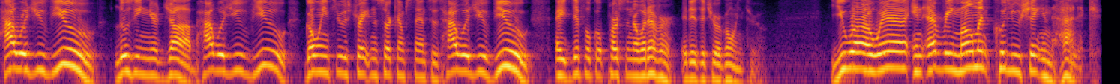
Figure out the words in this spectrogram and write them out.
How would you view losing your job? How would you view going through straitened circumstances? How would you view a difficult person or whatever it is that you're going through? You are aware in every moment, kullu shay'in halik,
